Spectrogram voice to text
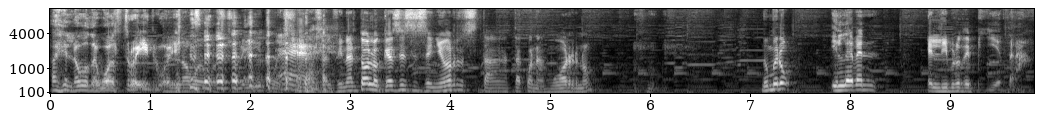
Ay, el lobo de Wall Street, güey. El lobo de Wall Street, güey. Sí, o sea, al final todo lo que hace ese señor está, está con amor, ¿no? Número Eleven. El libro de piedra.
